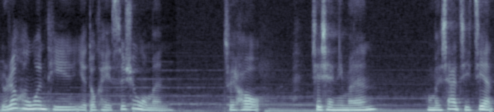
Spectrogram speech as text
有任何问题也都可以私讯我们。最后，谢谢你们，我们下集见。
